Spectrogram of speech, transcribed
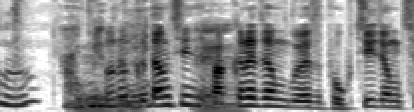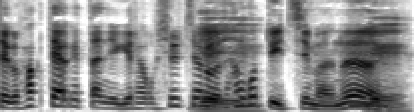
음, 저는 그 당시 네. 박근혜 정부에서 복지 정책을 확대하겠다는 얘기를 하고 실제로 예, 예. 한 것도 있지만은 예.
